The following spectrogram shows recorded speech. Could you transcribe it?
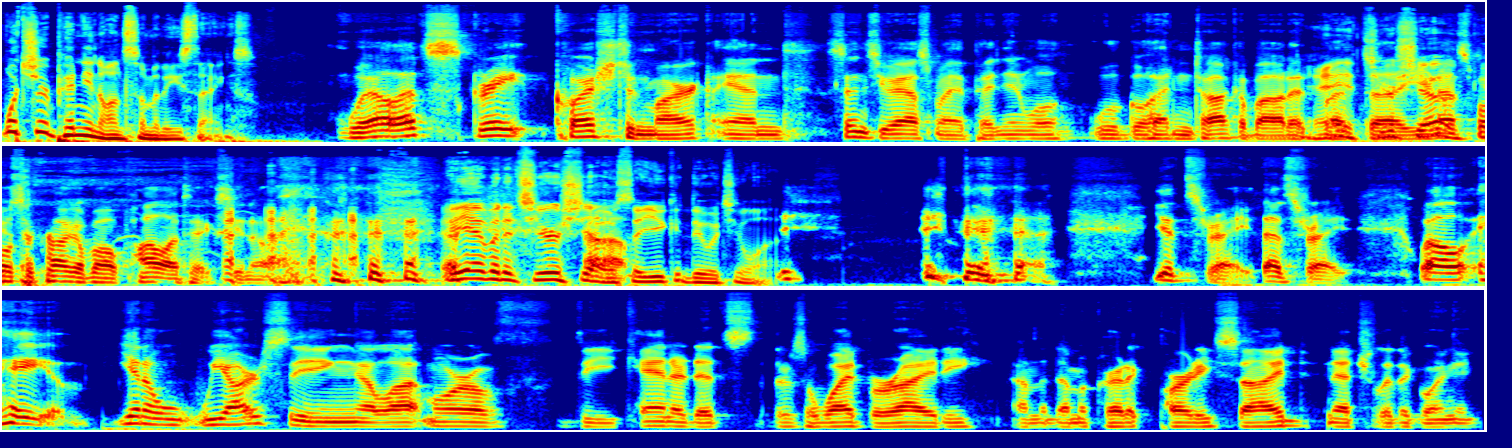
What's your opinion on some of these things? Well, that's a great question, Mark. And since you asked my opinion, we'll we'll go ahead and talk about it. Hey, but uh, you're not supposed to talk about politics, you know. yeah, but it's your show, um, so you can do what you want. that's right. That's right. Well, hey, you know, we are seeing a lot more of the candidates, there's a wide variety on the Democratic Party side. Naturally, they're going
